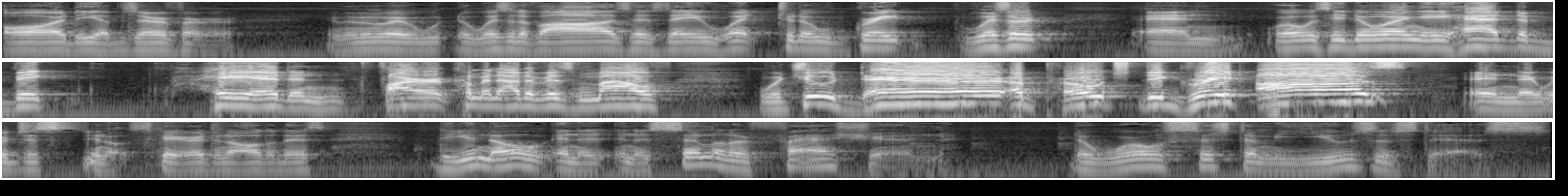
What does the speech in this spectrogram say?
or the observer. Remember the Wizard of Oz as they went to the great wizard, and what was he doing? He had the big head and fire coming out of his mouth would you dare approach the great Oz? And they were just, you know, scared and all of this. Do you know, in a, in a similar fashion, the world system uses this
